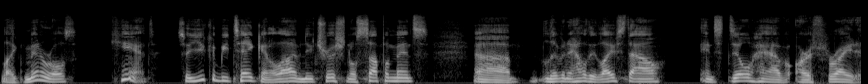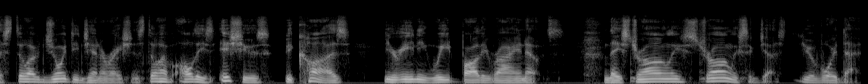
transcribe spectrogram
like minerals can't. So you could be taking a lot of nutritional supplements, uh, living a healthy lifestyle, and still have arthritis, still have joint degeneration, still have all these issues because you're eating wheat, barley, rye, and oats. And they strongly, strongly suggest you avoid that.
